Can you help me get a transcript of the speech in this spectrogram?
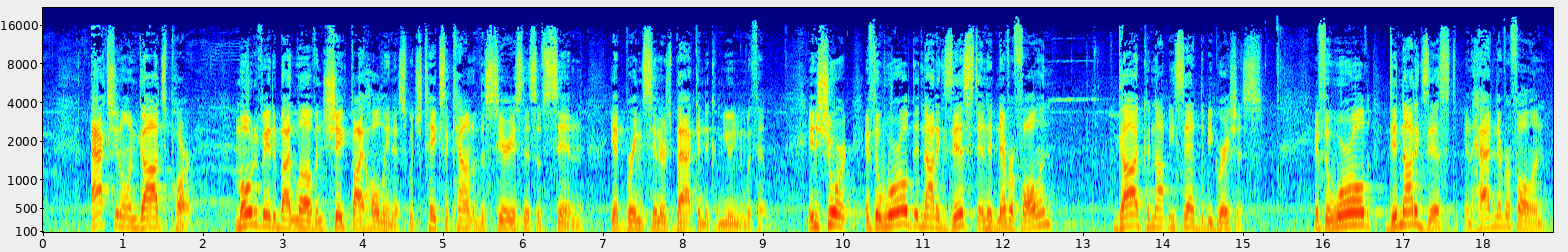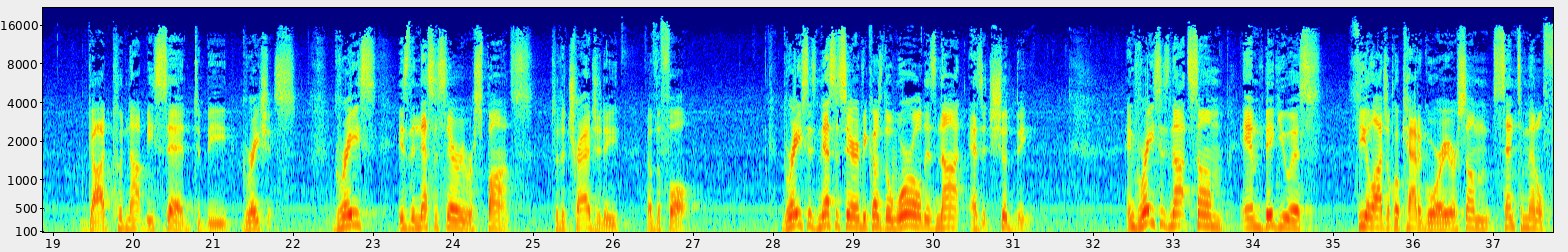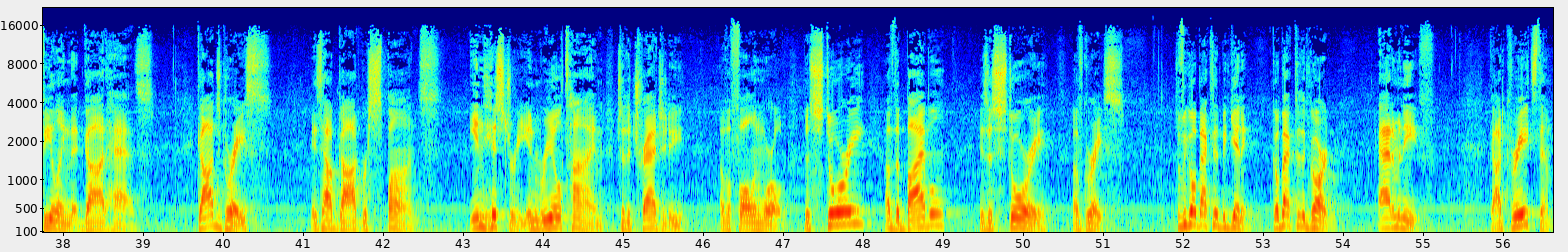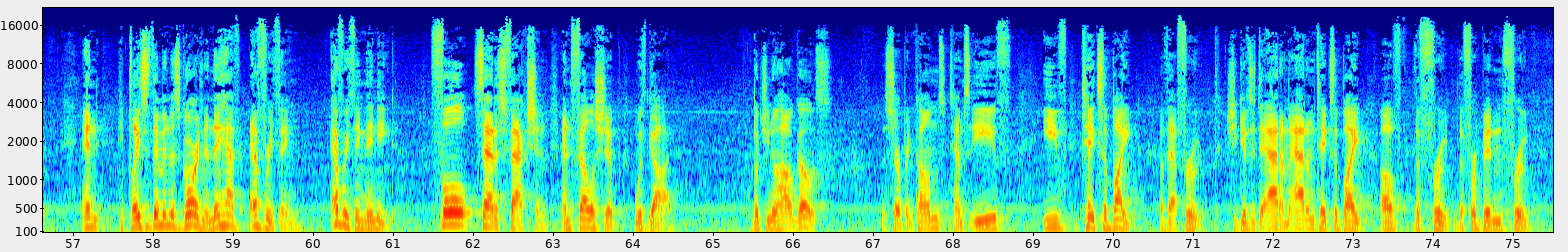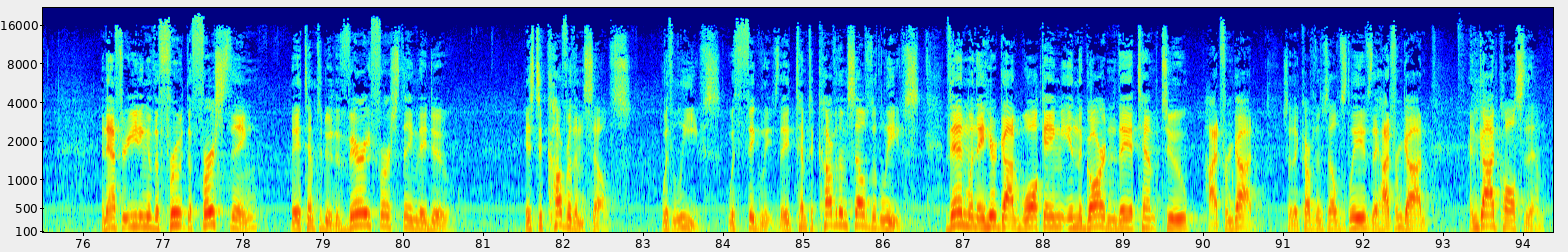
Action on God's part, motivated by love and shaped by holiness, which takes account of the seriousness of sin, yet brings sinners back into communion with him. In short, if the world did not exist and had never fallen, God could not be said to be gracious. If the world did not exist and had never fallen, God could not be said to be gracious. Grace is the necessary response to the tragedy of the fall. Grace is necessary because the world is not as it should be. And grace is not some ambiguous theological category or some sentimental feeling that God has. God's grace is how God responds in history, in real time, to the tragedy of a fallen world. The story of the Bible is a story of grace. So if we go back to the beginning, go back to the garden, Adam and Eve. God creates them, and He places them in this garden, and they have everything, everything they need full satisfaction and fellowship with God. But you know how it goes. The serpent comes, tempts Eve. Eve takes a bite of that fruit. She gives it to Adam. Adam takes a bite of the fruit, the forbidden fruit. And after eating of the fruit, the first thing they attempt to do, the very first thing they do, is to cover themselves with leaves, with fig leaves. They attempt to cover themselves with leaves. Then, when they hear God walking in the garden, they attempt to hide from God. So they cover themselves with leaves, they hide from God, and God calls to them.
